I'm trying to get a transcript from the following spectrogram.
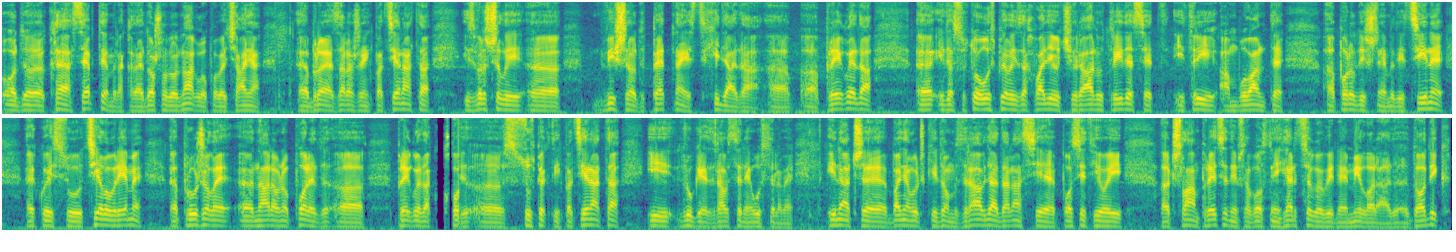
od e, kraja septembra, kada je došlo do naglo povećanja broja zaraženih pacijenata, izvršili više od 15.000 pregleda E, i da su to uspjeli zahvaljujući radu 33 ambulante e, porodične medicine e, koji su cijelo vrijeme pružale, naravno, pored pregleda suspektnih pacijenata i druge zdravstvene ustanove. Inače, Banja Lučki dom zdravlja danas je posjetio i član predsjedništva Bosne i Hercegovine Milorad Dodik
